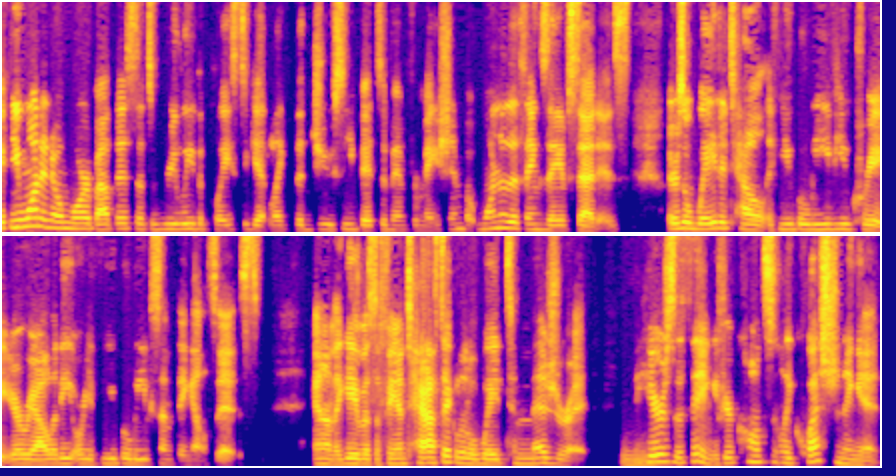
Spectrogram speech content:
if you want to know more about this that's really the place to get like the juicy bits of information but one of the things they have said is there's a way to tell if you believe you create your reality or if you believe something else is and they gave us a fantastic little way to measure it Mm. here's the thing if you're constantly questioning it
